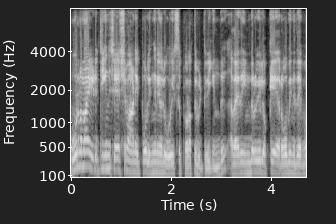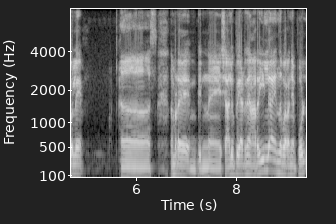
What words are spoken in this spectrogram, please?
പൂർണമായ എഡിറ്റിങ്ങിന് ശേഷമാണ് ഇപ്പോൾ ഇങ്ങനെ ഒരു വോയിസ് പുറത്ത് വിട്ടിരിക്കുന്നത്. അതായത് ഇന്റർവ്യൂവിലൊക്കെ റോബിൻ ഇതേപോലെ നമ്മുടെ പിന്നെ ഷാലുപ്പയാടിനെ അറിയില്ല എന്ന് പറഞ്ഞപ്പോൾ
